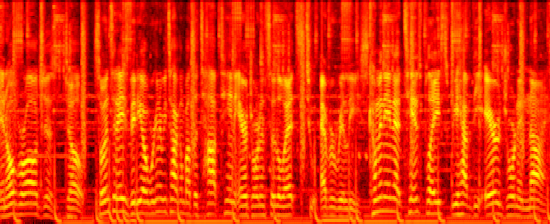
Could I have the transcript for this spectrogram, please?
and overall just dope. So in today's video, we're going to be talking about the top 10 Air Jordan silhouettes to ever release. Coming in at 10th place, we have the Air Jordan 9.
